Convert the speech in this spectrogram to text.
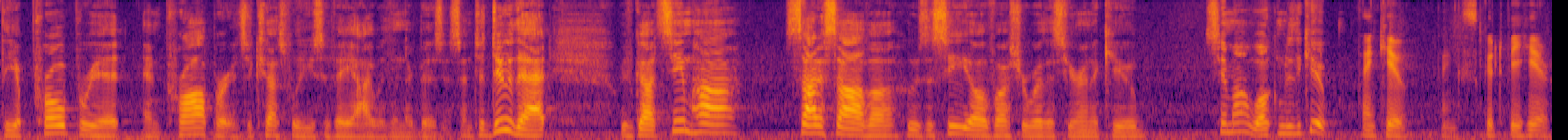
the appropriate and proper and successful use of AI within their business. And to do that, we've got Simha Sadasiva, who's the CEO of Ushur with us here in theCUBE. Simha, welcome to theCUBE. Thank you, thanks, good to be here.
